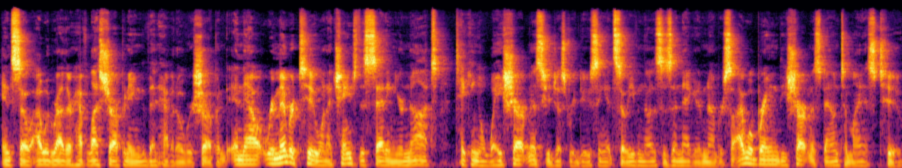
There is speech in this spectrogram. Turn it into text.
and so I would rather have less sharpening than have it over sharpened. And now remember too, when I change this setting, you're not taking away sharpness; you're just reducing it. So even though this is a negative number. So I will bring the sharpness down to minus two.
